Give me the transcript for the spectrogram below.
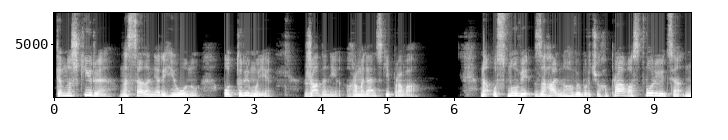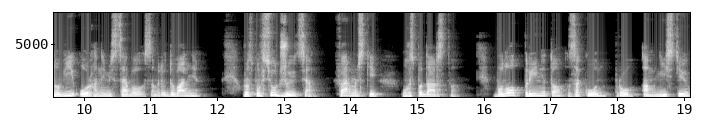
Темношкіре населення регіону отримує жадані громадянські права. На основі загального виборчого права створюються нові органи місцевого самоврядування, розповсюджуються фермерські господарства. Було прийнято закон про амністію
